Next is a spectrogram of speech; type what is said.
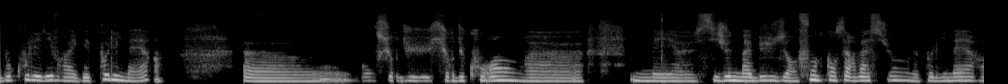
beaucoup les livres avec des polymères. sur, du, sur du courant, mais si je ne m'abuse, en fond de conservation, le polymère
